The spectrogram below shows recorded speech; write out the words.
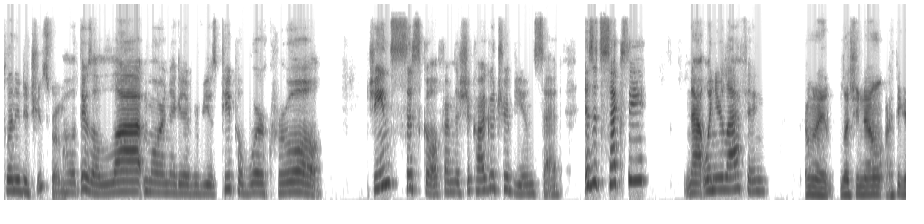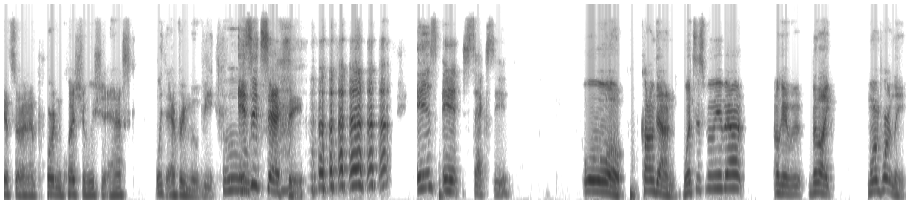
plenty to choose from. Oh, there's a lot more negative reviews. People were cruel. Gene Siskel from the Chicago Tribune said, Is it sexy? Not when you're laughing. I'm going to let you know. I think that's an important question we should ask with every movie. Is it sexy? Is it sexy? Whoa, whoa, whoa, calm down. What's this movie about? Okay, but- but like, more importantly,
